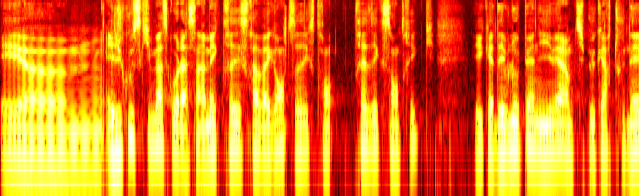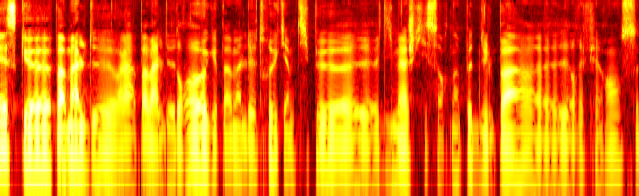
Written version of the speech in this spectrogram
Et, et du coup, ce qui masque, voilà, c'est un mec très extravagant, très, extra- très excentrique et qui a développé un univers un petit peu cartoonesque, euh, pas mal de voilà, pas mal de drogue, pas mal de trucs, un petit peu euh, d'images qui sortent un peu de nulle part, euh, de références,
